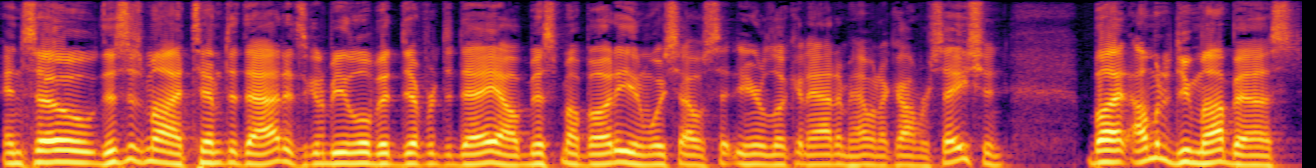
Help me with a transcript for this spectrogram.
And so this is my attempt at that. It's going to be a little bit different today. I'll miss my buddy and wish I was sitting here looking at him having a conversation. But I'm going to do my best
